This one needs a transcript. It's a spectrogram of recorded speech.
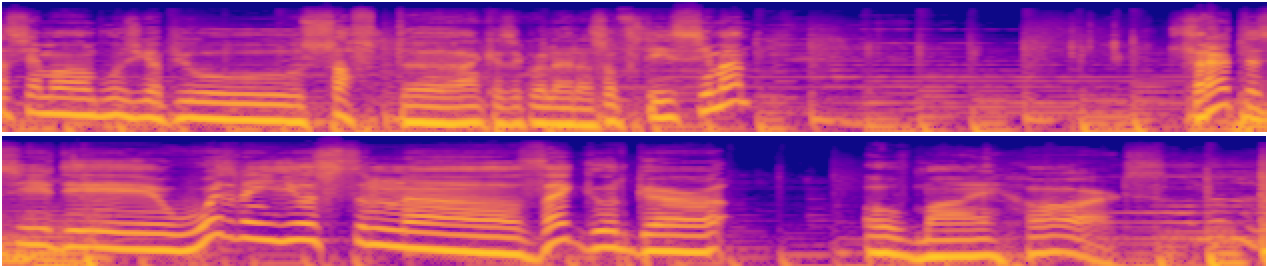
Passiamo a musica più soft, anche se quella era softissima. Trattasi di Whitney Houston, uh, The Good Girl of My Heart.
